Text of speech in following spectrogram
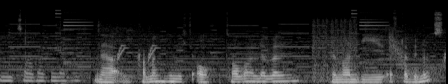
Die Zauber gemacht. Na, kann man hier nicht auch Zauber leveln, wenn man die öfter benutzt?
